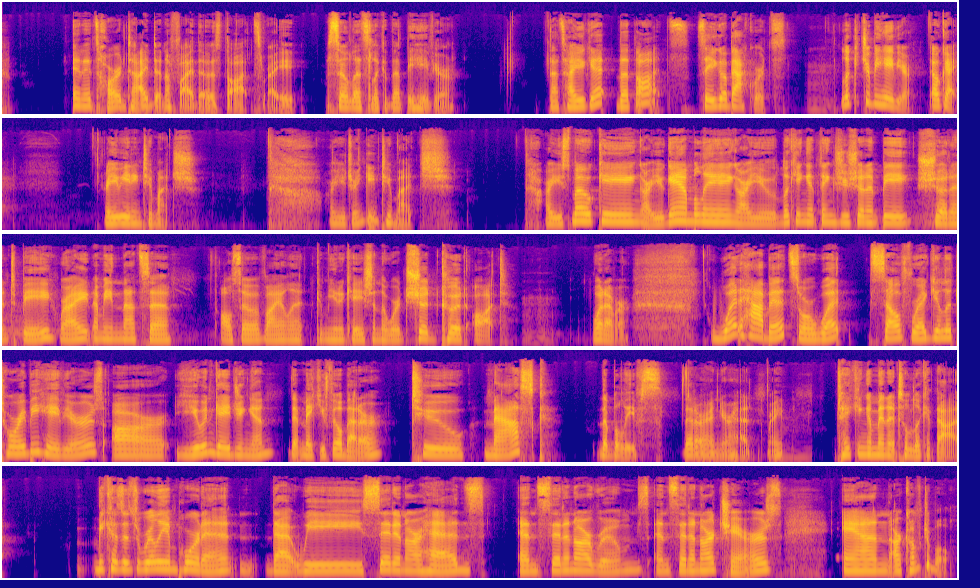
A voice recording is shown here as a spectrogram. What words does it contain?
and it's hard to identify those thoughts, right? So let's look at that behavior. That's how you get the thoughts. So you go backwards. Mm. Look at your behavior. Okay. Are you eating too much? Are you drinking too much? Are you smoking? Are you gambling? Are you looking at things you shouldn't be? Shouldn't be, right? I mean, that's a also a violent communication. The word should, could, ought, mm-hmm. whatever. What habits or what self regulatory behaviors are you engaging in that make you feel better to mask the beliefs that are in your head, right? Taking a minute to look at that because it's really important that we sit in our heads and sit in our rooms and sit in our chairs and are comfortable.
